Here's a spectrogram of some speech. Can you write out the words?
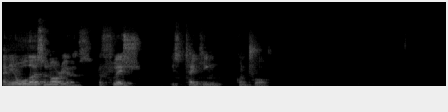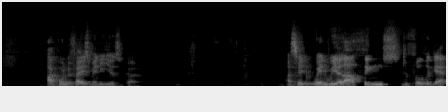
And in all those scenarios, the flesh is taking control. I coined a phrase many years ago. I said, when we allow things to fill the gap,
